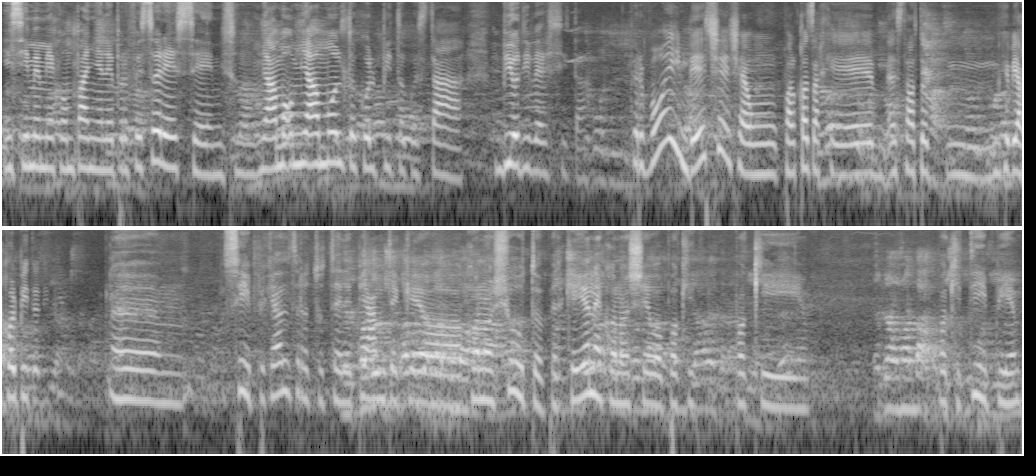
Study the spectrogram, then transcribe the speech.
insieme ai miei compagni e alle professoresse mi, sono, mi, ha, mi ha molto colpito questa biodiversità. Per voi invece c'è qualcosa che, stato, mm, che, vi ha colpito di più? Um, sì, più che altro tutte le piante che ho conosciuto, perché io ne conoscevo pochi, pochi, pochi tipi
